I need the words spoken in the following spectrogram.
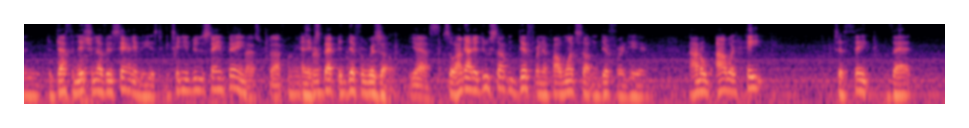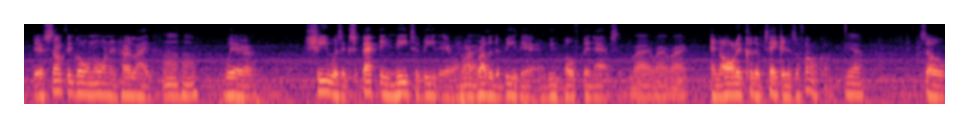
and the definition of insanity is to continue to do the same thing That's definitely and true. expect a different result. yes. So I got to do something different if I want something different here. I don't. I would hate to think that there's something going on in her life Mm-hmm. where she was expecting me to be there or my Right. brother to be there, and we've both been absent, Right. Right. Right. and all it could have taken is a phone call. Yeah. So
